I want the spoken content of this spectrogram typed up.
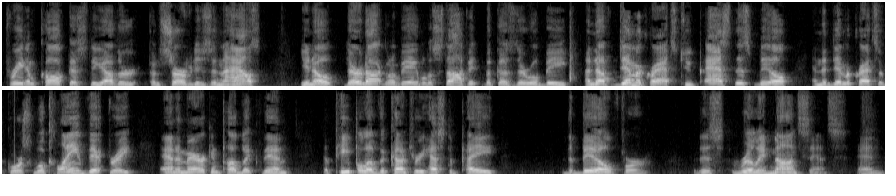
Freedom Caucus, the other conservatives in the House, you know, they're not going to be able to stop it because there will be enough Democrats to pass this bill. And the Democrats, of course, will claim victory. And American public, then the people of the country, has to pay the bill for this really nonsense and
